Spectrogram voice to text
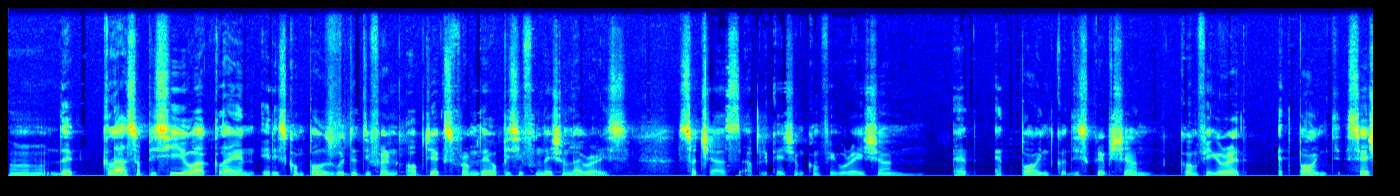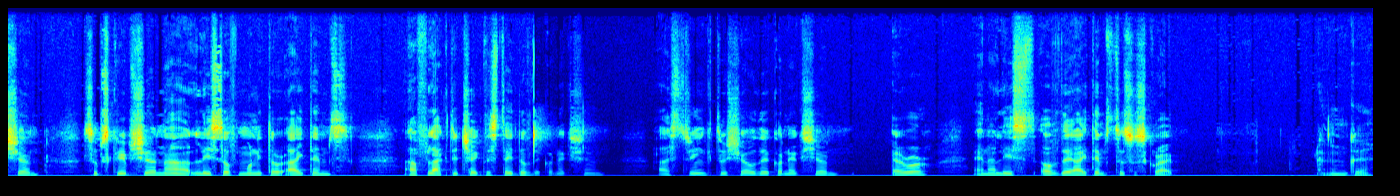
Uh, the class OPC UA client it is composed with the different objects from the OPC Foundation libraries such as application configuration, at, endpoint description, configure endpoint session, subscription, a list of monitor items, a flag to check the state of the connection, a string to show the connection error, and a list of the items to subscribe. Okay.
